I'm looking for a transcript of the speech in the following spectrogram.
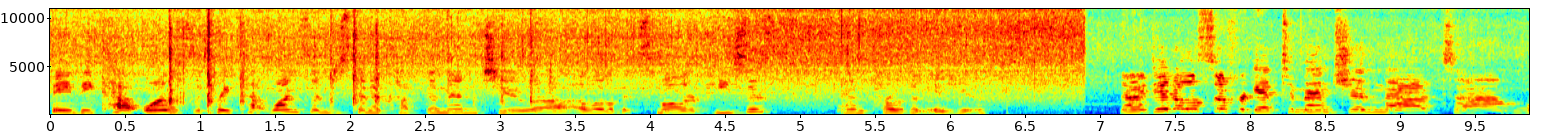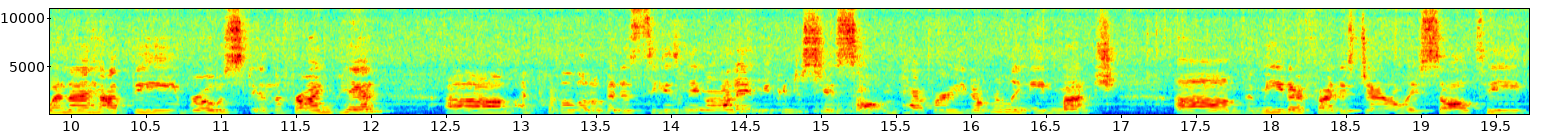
baby cut ones, the pre-cut ones. I'm just going to cut them into uh, a little bit smaller pieces and throw them in here. Now I did also forget to mention that um, when I had the roast in the frying pan, um, I put a little bit of seasoning on it. You can just use salt and pepper. You don't really need much. Um, the meat I find is generally salty,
